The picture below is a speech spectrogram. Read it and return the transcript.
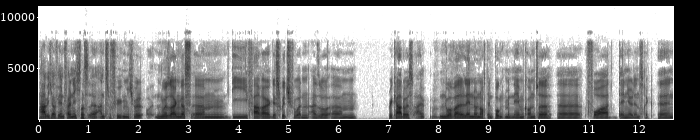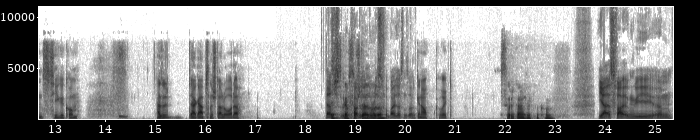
Habe ich auf jeden Fall nichts äh, anzufügen. Ich will nur sagen, dass ähm, die Fahrer geswitcht wurden. Also ähm, Ricardo ist ein, nur weil Lendo noch den Punkt mitnehmen konnte, äh, vor Daniel ins, äh, ins Ziel gekommen. Also da gab es eine Stallorder dass Echt? Gab's Ricardo Stall, Norris vorbeilassen soll. Genau, korrekt. Das habe ich gar nicht mitbekommen. Ja, es war irgendwie, ähm,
